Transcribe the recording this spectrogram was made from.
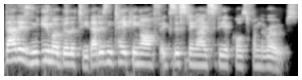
that is new mobility. That isn't taking off existing ICE vehicles from the roads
